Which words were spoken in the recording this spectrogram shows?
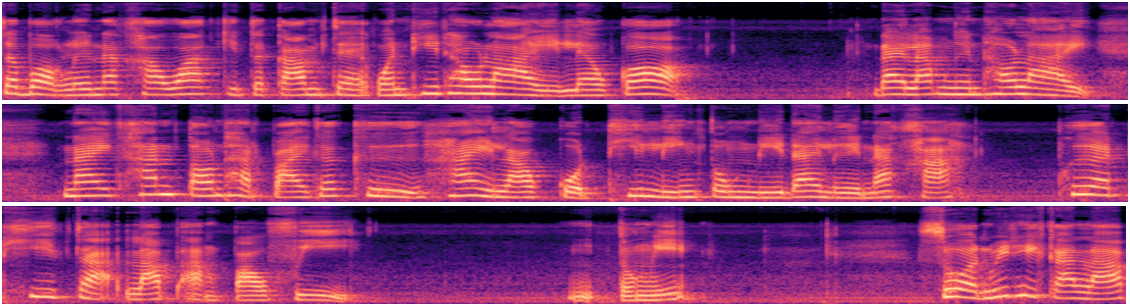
จะบอกเลยนะคะว่ากิจกรรมแจกวันที่เท่าไหร่ แล้วก็ได้รับเงินเท่าไหร่ ในขั้นตอนถัดไปก็คือให้เรากดที่ลิงก์ตรงนี้ได้เลยนะคะ เพื่อที่จะรับอ่างเปาฟรีตรงนี้ ส่วนวิธีการรับ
